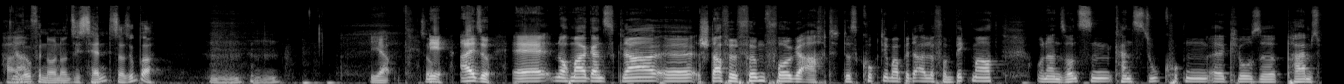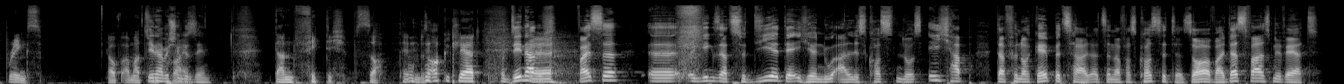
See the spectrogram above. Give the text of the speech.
Hallo Ja. für 99 Cent, ist ja super. Ja. Nee, also, äh, nochmal ganz klar, äh, Staffel 5, Folge 8. Das guckt ihr mal bitte alle von Big Mouth. Und ansonsten kannst du gucken, äh, Klose Palm Springs auf Amazon. Den habe ich schon gesehen. Dann fick dich. So, hätten wir das auch geklärt. Und den habe Äh, ich, weißt du, äh, im Gegensatz zu dir, der hier nur alles kostenlos. Ich habe dafür noch Geld bezahlt, als er noch was kostete. So, weil das war es mir wert.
